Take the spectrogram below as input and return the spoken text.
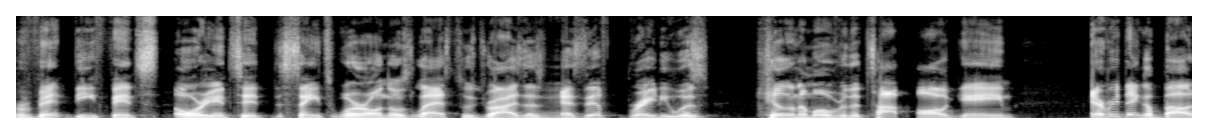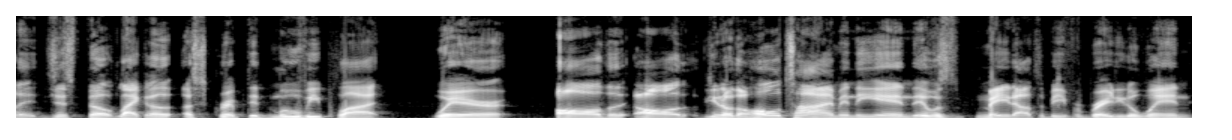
prevent defense oriented the Saints were on those last two drives, as, mm. as if Brady was killing them over the top all game. Everything about it just felt like a, a scripted movie plot where all the all you know the whole time in the end it was made out to be for Brady to win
